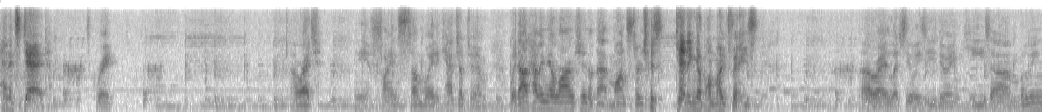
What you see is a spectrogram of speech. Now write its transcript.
And it's dead. It's great. Alright. We need to find some way to catch up to him without having the alarm shit of that monster just getting up on my face. Alright, let's see what he's doing. He's um, moving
